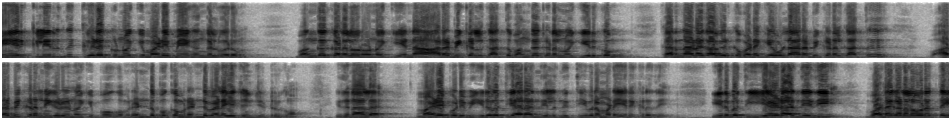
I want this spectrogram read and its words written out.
மேற்கிலிருந்து கிழக்கு நோக்கி மழை மேகங்கள் வரும். வங்கக்கடலோரம் நோக்கி ஏன்னா அரபிக்கடல் காத்து வங்கக்கடல் நோக்கி இருக்கும். கர்நாடகாவிற்கு வடக்கே உள்ள அரபிக்கடல் காத்து அரபிக்கடல் நிகழ்வை நோக்கி போகும். ரெண்டு பக்கம் ரெண்டு வேலையை செஞ்சுட்டு இருக்கோம் இதனால் மழைப்பொடிவு இருபத்தி ஆறாம் தேதியிலிருந்து தீவிரமடைய இருக்கிறது. இருபத்தி ஏழாம் தேதி வடகடலோரத்தை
